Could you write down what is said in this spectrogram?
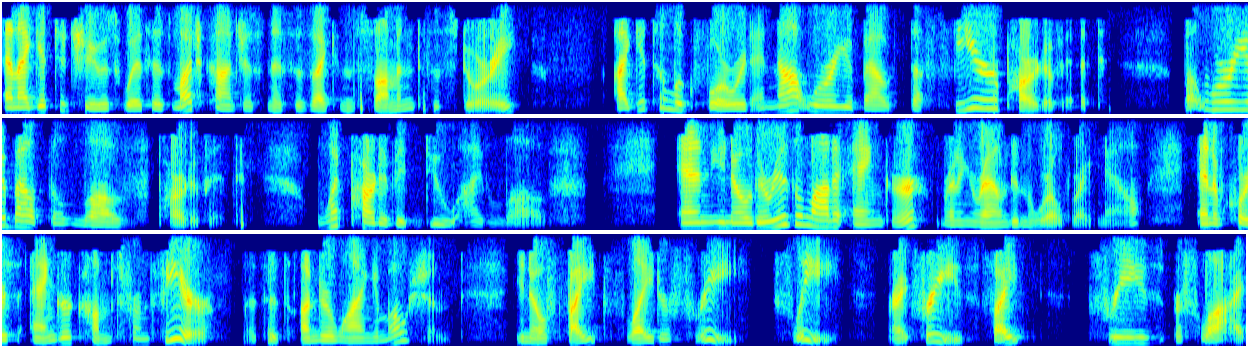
And I get to choose with as much consciousness as I can summon to the story. I get to look forward and not worry about the fear part of it, but worry about the love part of it. What part of it do I love? And, you know, there is a lot of anger running around in the world right now. And, of course, anger comes from fear. That's its underlying emotion. You know, fight, flight, or free. Flee, right? Freeze, fight, freeze, or fly,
